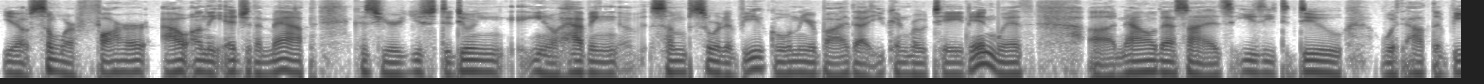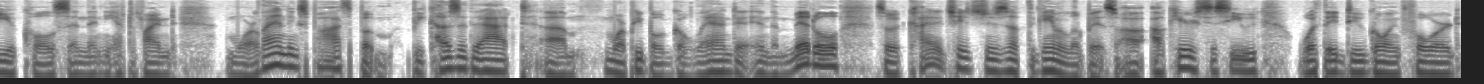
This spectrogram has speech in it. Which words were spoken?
you know somewhere far out on the edge of the map because you're used to doing you know having some sort of vehicle nearby that you can rotate in with uh, now that's not as easy to do without the vehicles and then you have to find more landing spots but because of that um, more people go land in the middle so it kind of changes up the game a little bit. So I'll, I'll curious to see what they do going forward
